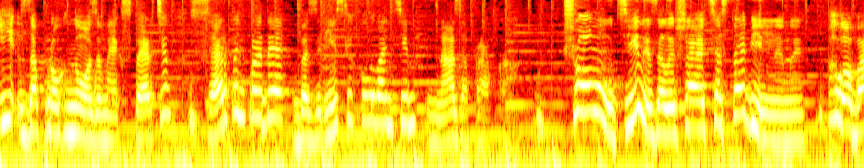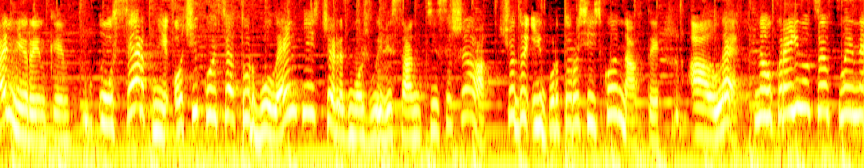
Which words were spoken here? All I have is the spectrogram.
І за прогнозами експертів, серпень пройде без різких коливань цін на заправках. Чому ціни залишаються стабільними? Глобальні ринки у серпні очікується турбулентність через можливі санкції США щодо імпорту російської нафти, але на Україну це вплине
